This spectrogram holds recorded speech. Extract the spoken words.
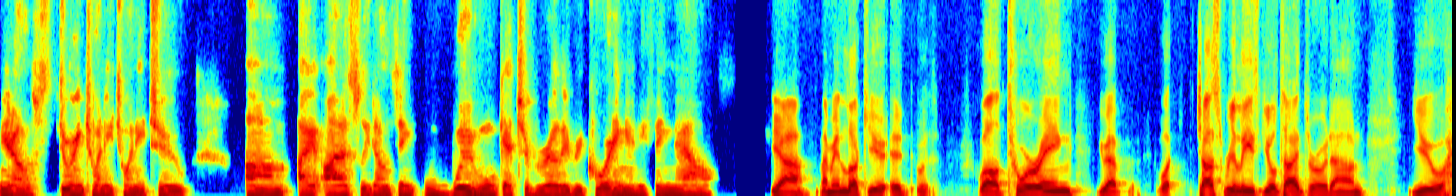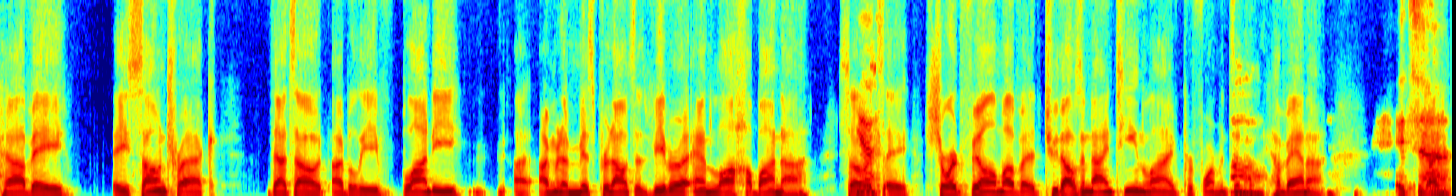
you know, during 2022. Um, I honestly don't think we won't get to really recording anything now. Yeah, I mean, look, you it well touring. You have what just released Yuletide Throwdown. You have a a soundtrack that's out, I believe. Blondie, uh, I'm going to mispronounce it. Viva and La Habana. So yes. it's a short film of a 2019 live performance in oh. Havana. It's uh,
